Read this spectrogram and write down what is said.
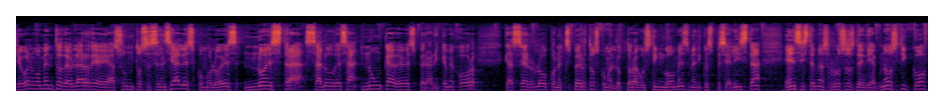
Llegó el momento de hablar de asuntos esenciales como lo es nuestra salud. Esa nunca debe esperar. Y qué mejor que hacerlo con expertos como el doctor Agustín Gómez, médico especialista en sistemas rusos de diagnóstico,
